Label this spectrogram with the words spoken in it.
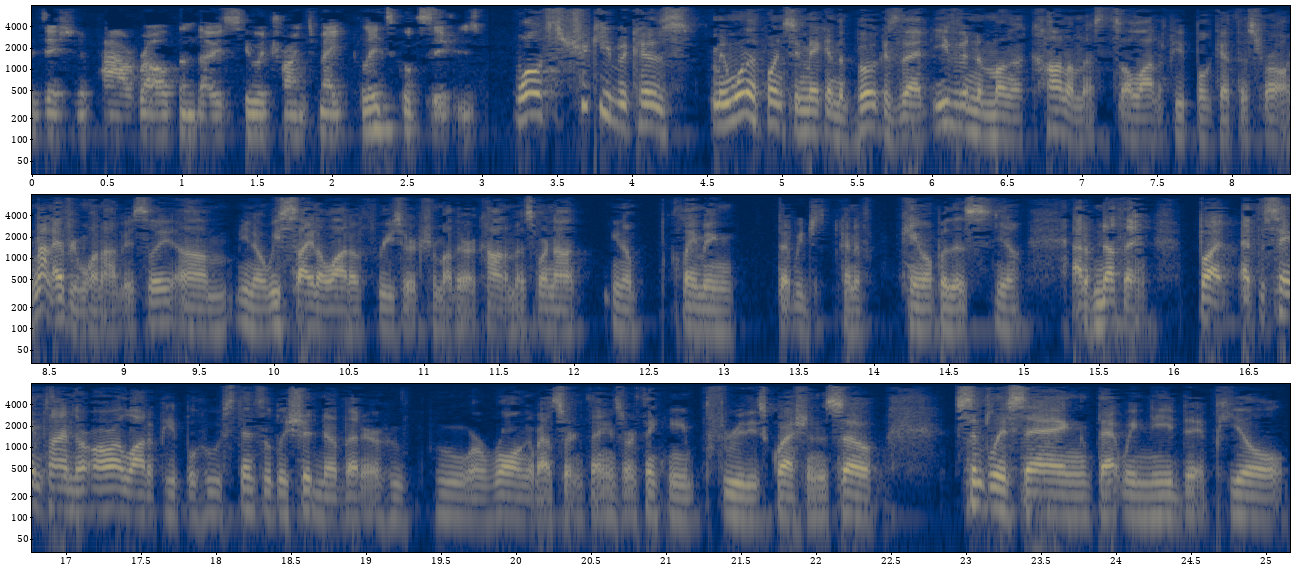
position of power rather than those who are trying to make political decisions? Well, it's tricky because, I mean, one of the points we make in the book is that even among economists, a lot of people get this wrong. Not everyone, obviously. Um, you know, we cite a lot of research from other economists. We're not, you know, claiming that we just kind of came up with this, you know, out of nothing. But at the same time, there are a lot of people who ostensibly should know better, who who are wrong about certain things or thinking through these questions. So simply saying that we need to appeal,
